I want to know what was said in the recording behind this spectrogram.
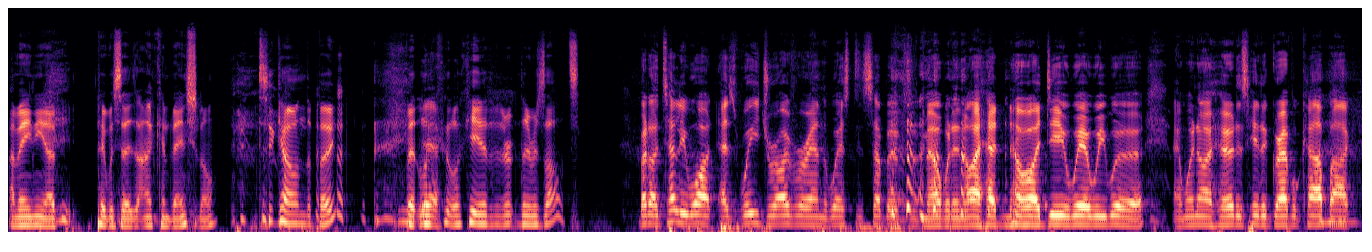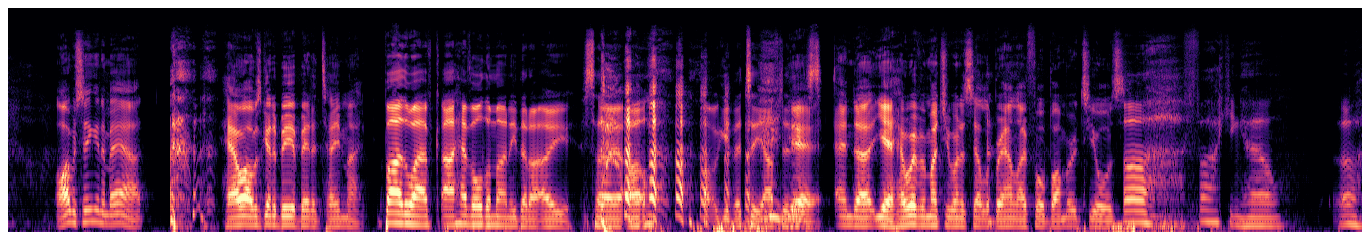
I mean, you know, people say it's unconventional to go on the boot, but look, Yeah. look here the, the results. But I tell you what, as we drove around the western suburbs of Melbourne, and I had no idea where we were, and when I heard us hit a gravel car park, I was thinking about how I was going to be a better teammate. By the way, I've, I have all the money that I owe you, so I'll, I'll give that to you after Yeah, this. and uh, yeah, however much you want to sell the Brownlow for, Bomber, it's yours. Oh, fucking hell. Oh,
